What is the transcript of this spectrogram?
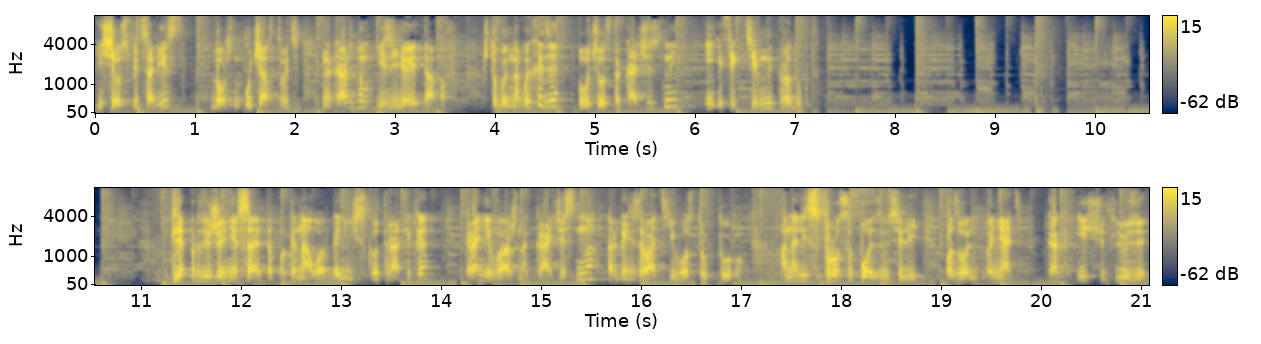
и SEO-специалист должен участвовать на каждом из ее этапов, чтобы на выходе получился качественный и эффективный продукт. Для продвижения сайта по каналу органического трафика крайне важно качественно организовать его структуру. Анализ спроса пользователей позволит понять, как ищут люди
